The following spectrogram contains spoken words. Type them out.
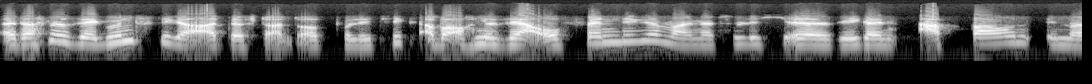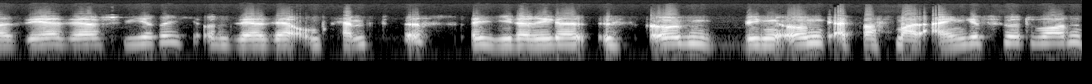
Äh, das ist eine sehr günstige Art der Standortpolitik, aber auch eine sehr aufwendige, weil natürlich äh, Regeln abbauen immer sehr, sehr schwierig und sehr, sehr umkämpft ist. Äh, jede Regel ist wegen irgendetwas mal eingeführt worden.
